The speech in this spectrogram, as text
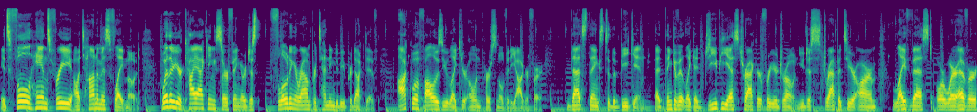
It's full hands-free autonomous flight mode. Whether you're kayaking, surfing, or just floating around pretending to be productive, Aqua follows you like your own personal videographer. That's thanks to the beacon. Uh, think of it like a GPS tracker for your drone. You just strap it to your arm, life vest, or wherever,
